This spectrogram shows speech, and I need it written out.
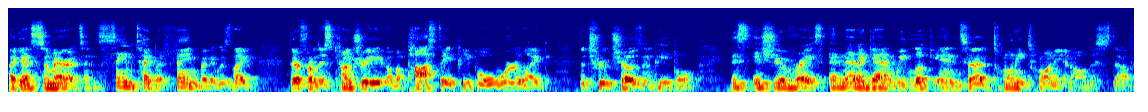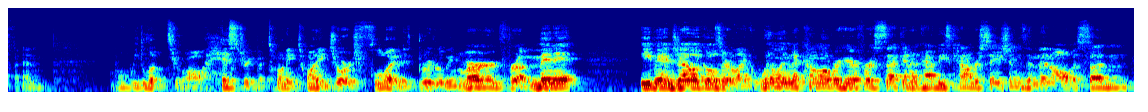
against Samaritans. Same type of thing, but it was like they're from this country of apostate people. We're like the true chosen people. This issue of race. And then again, we look into 2020 and all this stuff. And well, we look through all history, but 2020, George Floyd is brutally murdered for a minute. Evangelicals are like willing to come over here for a second and have these conversations. And then all of a sudden,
